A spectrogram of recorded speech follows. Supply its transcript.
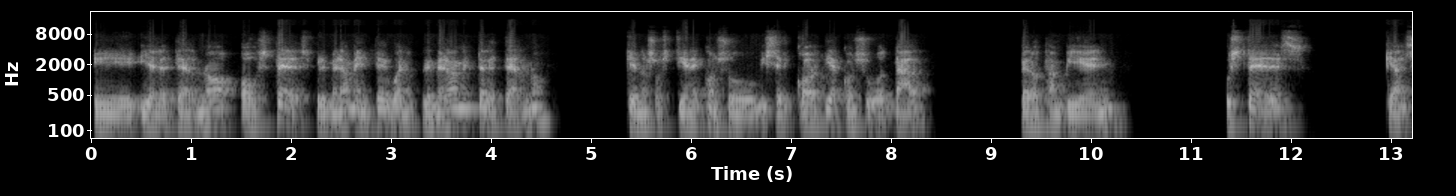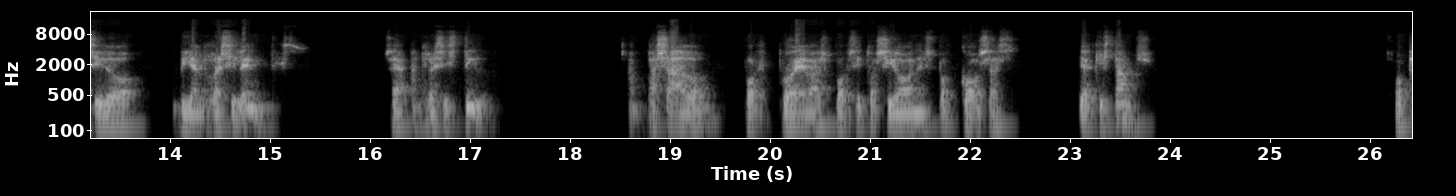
Y, el Eterno, o ustedes, primeramente, bueno, primeramente el Eterno, que nos sostiene con su misericordia, con su bondad, pero también ustedes que han sido bien resilientes, sea, han resistido, han pasado por pruebas, por situaciones, por cosas, y aquí estamos. ¿Ok?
